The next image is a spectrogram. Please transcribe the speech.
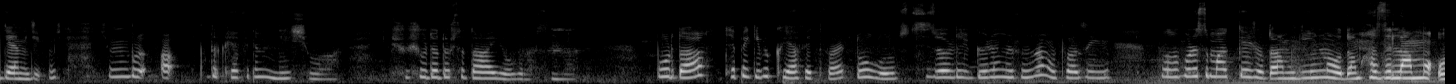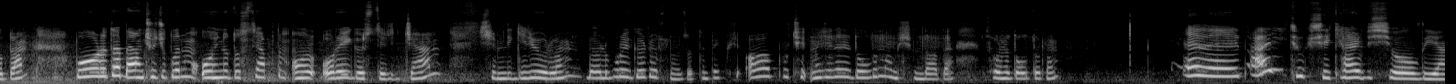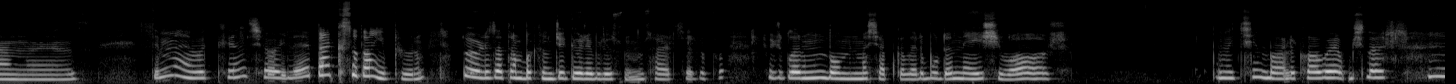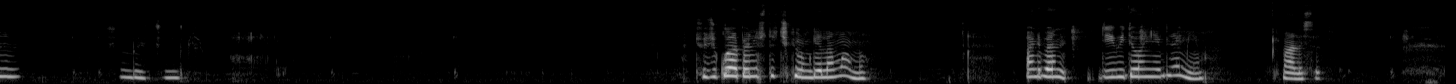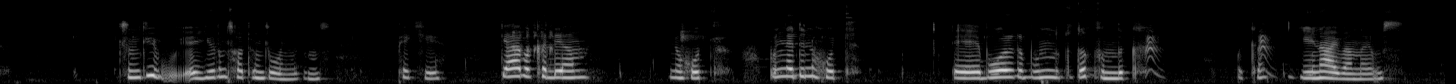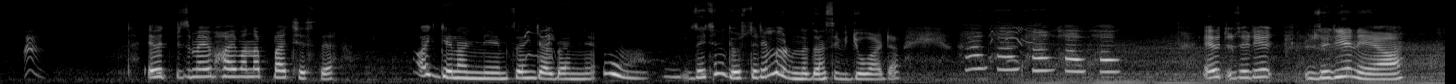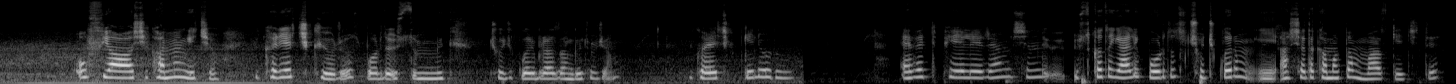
Gelmeyecekmiş. Şimdi bur Aa, burada kıyafetimin ne işi var? Şu şurada dursa daha iyi olur aslında. Burada tepe gibi kıyafet var. Dolu. Siz öyle göremiyorsunuz ama fazla iyi. Burası makyaj odam, giyinme odam, hazırlanma odam. Bu arada ben çocuklarıma oyun odası yaptım. Or orayı göstereceğim. Şimdi giriyorum. Böyle burayı görüyorsunuz zaten pek bir şey. Aa bu çekmeceleri doldurmamışım daha ben. Sonra doldururum. Evet. Ay çok şeker bir şey oldu yalnız. Değil mi? Bakın şöyle. Ben kısadan yapıyorum. Böyle zaten bakınca görebiliyorsunuz her tarafı. Çocuklarımın dondurma şapkaları. Burada ne işi var? Bunun için böyle kahve yapmışlar. Şimdi içindir. Çocuklar ben üste çıkıyorum. Gelen var mı? Hani ben DVD oynayabilir miyim? Maalesef. Çünkü e, yarım saat önce oynadınız. Peki. Gel bakalım. Nohut. Bu neden nohut? E, bu arada bunun adı da fındık. Bakın yeni hayvanlarımız. Evet bizim ev hayvanat bahçesi. Ay gel annem sen gel benimle. Uh, zeytini gösteremiyorum nedense videolarda. Evet üzeriye üzeriye ne ya? Of ya şey kamyon geçiyor. Yukarıya çıkıyoruz. Bu arada üstümlük çocukları birazdan götüreceğim. Yukarıya çıkıp geliyorum. Evet piyelerim. Şimdi üst kata geldik. Bu arada da çocuklarım e, aşağıda kalmaktan vazgeçti.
